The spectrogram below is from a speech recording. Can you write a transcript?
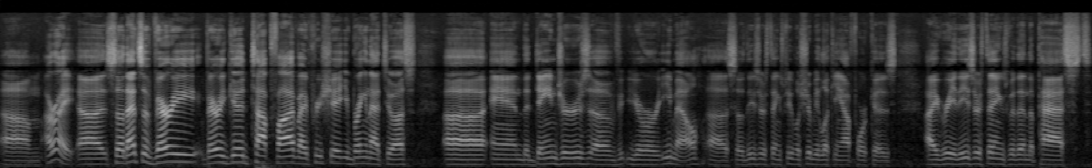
Um, all right. Uh, so that's a very, very good top five. I appreciate you bringing that to us uh, and the dangers of your email. Uh, so these are things people should be looking out for because I agree, these are things within the past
